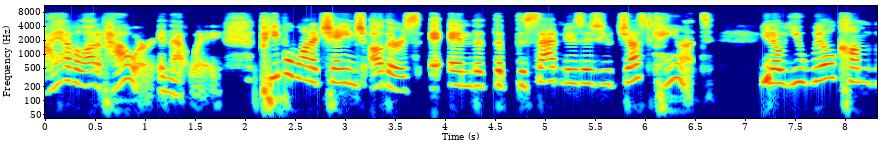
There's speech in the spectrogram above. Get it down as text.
I, have a lot of power in that way. People want to change others, and the, the, the sad news is you just can't. You know, you will come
